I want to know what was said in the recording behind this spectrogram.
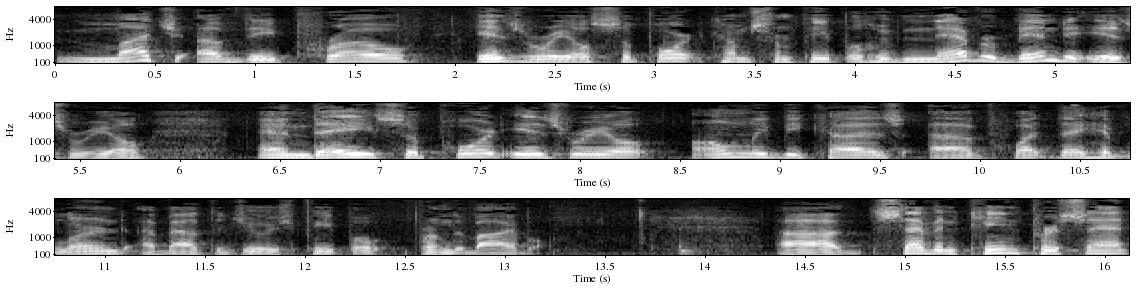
much of the pro Israel support comes from people who've never been to Israel and they support Israel only because of what they have learned about the Jewish people from the Bible. Uh, 17%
